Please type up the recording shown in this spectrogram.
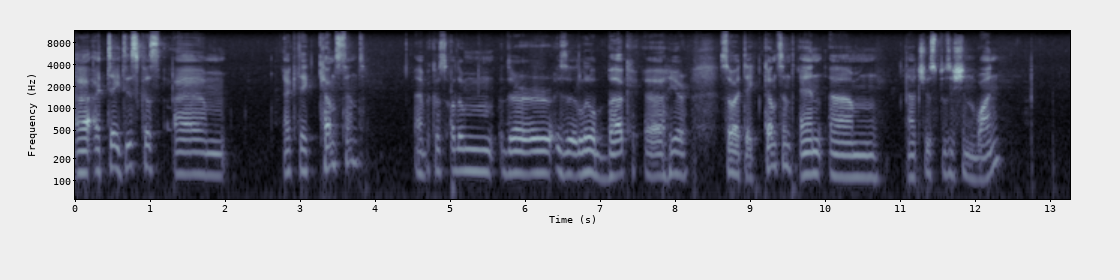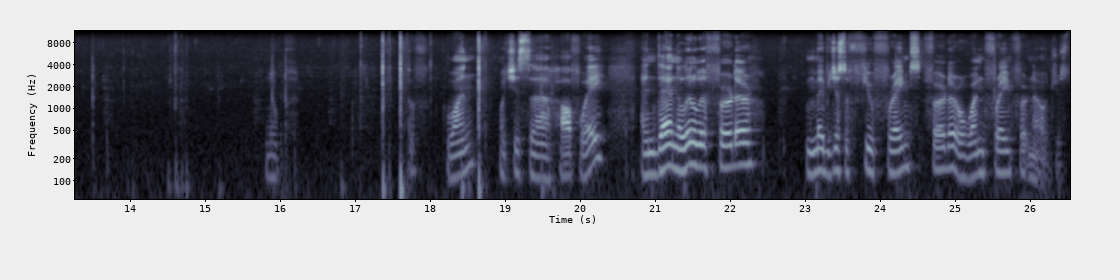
Uh, I take this because um, I take constant uh, because there is a little bug uh, here. So I take constant and um, I choose position 1 nope. Of 1 which is uh, halfway. And then a little bit further maybe just a few frames further or one frame for no just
